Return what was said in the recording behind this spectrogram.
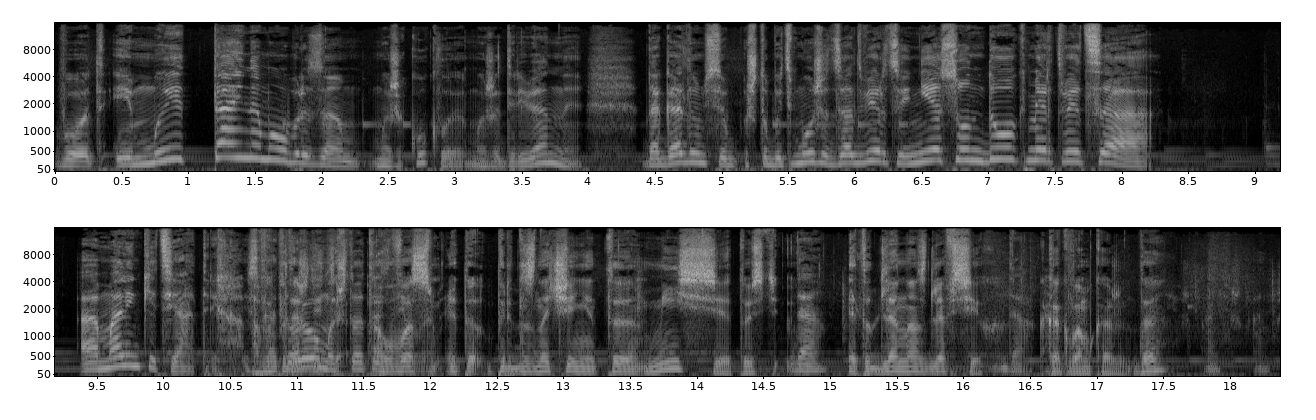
Вот. И мы тайным образом, мы же куклы, мы же деревянные, догадываемся, что, быть может, за дверцей не сундук мертвеца, а маленький театрик, из а которого мы что-то а у вас это предназначение, это миссия, то есть Да. это для нас, для всех, Да, как вам кажется, да? Конечно, конечно.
